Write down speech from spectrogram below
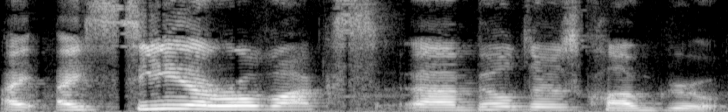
I I see the Roblox uh, Builders Club group.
